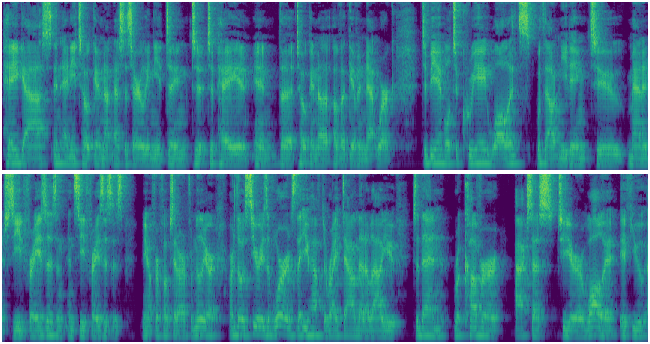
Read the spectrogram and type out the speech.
pay gas in any token, not necessarily needing to, to pay in, in the token of, a given network, to be able to create wallets without needing to manage seed phrases. And, and seed phrases is, you know, for folks that aren't familiar, are those series of words that you have to write down that allow you to then recover access to your wallet if you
